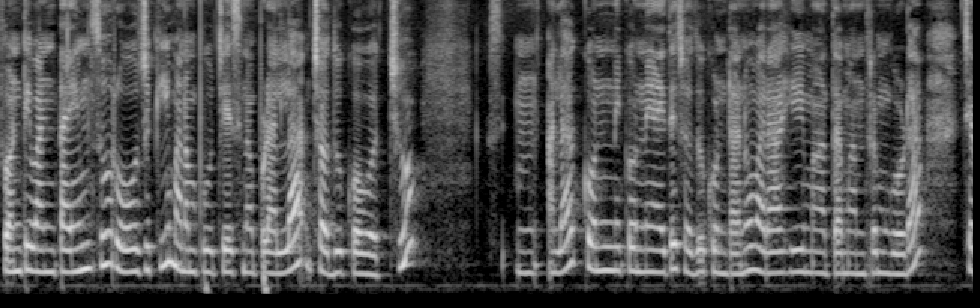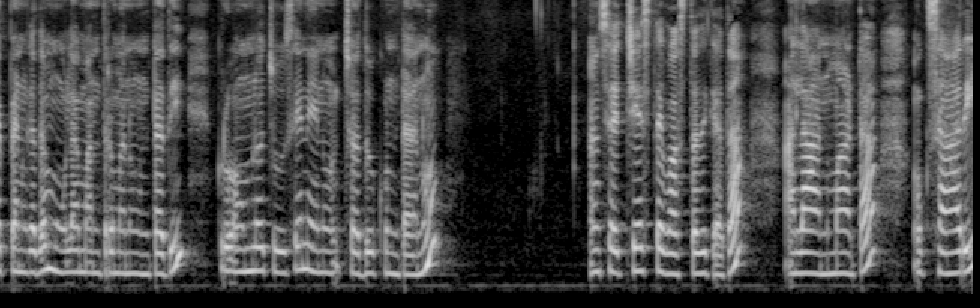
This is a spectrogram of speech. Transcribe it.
twenty one times రోజుకి మనం పూజ చేసినప్పుడల్లా చదువుకోవచ్చు. అలా కొన్ని కొన్ని అయితే చదువుకుంటాను. వరాహి మాత మంత్రం కూడా చెప్పాను కదా మూల మంత్రం అని ఉంటుంది. క్రోమ్లో చూసే నేను చదువుకుంటాను. సెట్ చేస్తే వస్తుంది కదా? అలా అనమాట ఒకసారి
